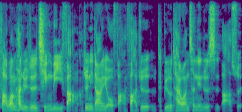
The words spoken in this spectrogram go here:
法官判决就是情理法嘛，就是你当然有法法就是比如说台湾成年就是十八岁，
